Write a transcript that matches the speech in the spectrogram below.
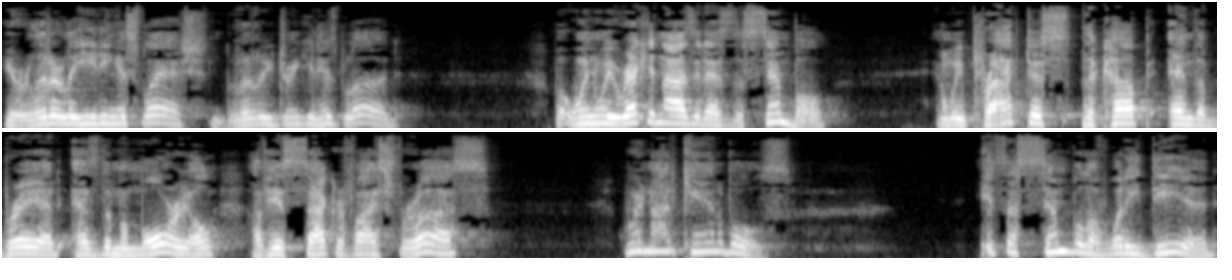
You're literally eating his flesh, literally drinking his blood. But when we recognize it as the symbol, and we practice the cup and the bread as the memorial of his sacrifice for us, we're not cannibals. It's a symbol of what he did,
